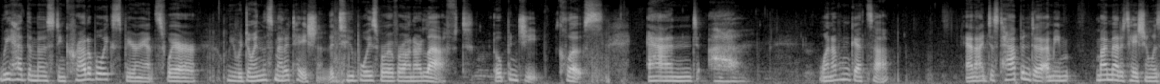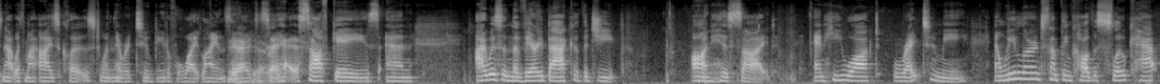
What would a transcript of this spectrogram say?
we had the most incredible experience where we were doing this meditation. The two boys were over on our left, open jeep, close, and uh, one of them gets up, and I just happened to, I mean, my meditation was not with my eyes closed when there were two beautiful white lions there. Yeah, I yeah, right. I had a soft gaze, and I was in the very back of the Jeep on his side, and he walked right to me And we learned something called the slow cat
